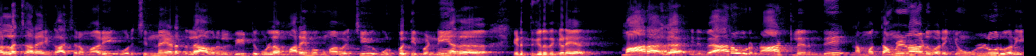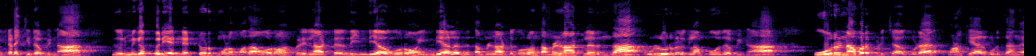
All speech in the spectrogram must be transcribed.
கள்ளச்சாராயம் காய்ச்சற மாதிரி ஒரு சின்ன இடத்துல அவர்கள் வீட்டுக்குள்ள மறைமுகமா வச்சு உற்பத்தி பண்ணி அதை எடுத்துக்கிறது கிடையாது. மாறாக இது வேற ஒரு நாட்டில இருந்து நம்ம தமிழ்நாடு வரைக்கும் உள்ளூர் வரைக்கும் கிடைக்குது அப்படின்னா இது ஒரு மிகப்பெரிய நெட்வொர்க் மூலமா தான் வரும். வெளிநாட்டுல இருந்து இந்தியாவுக்கு வரும் இந்தியால இருந்து தமிழ்நாட்டுக்கு வரும். தமிழ்நாட்டுல இருந்து தான் உள்ளூர்களுக்கெல்லாம் போகுது அப்படின்னா ஒரு நபரை பிடிச்சா கூட உனக்கு யார் கொடுத்தாங்க?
